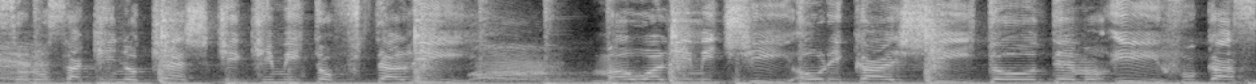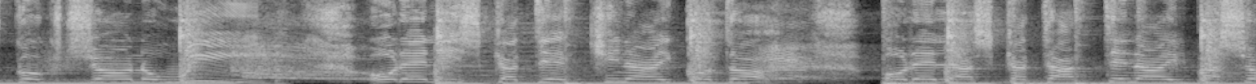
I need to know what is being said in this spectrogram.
その先の景色君と二人。回り道折り返し。どうでもいいふかす極上のウィード俺にしかできないこと。俺らしか立ってない場所。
